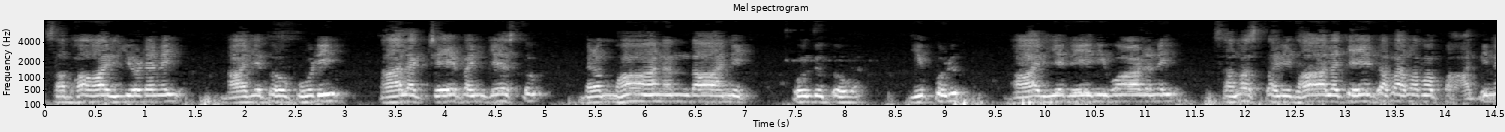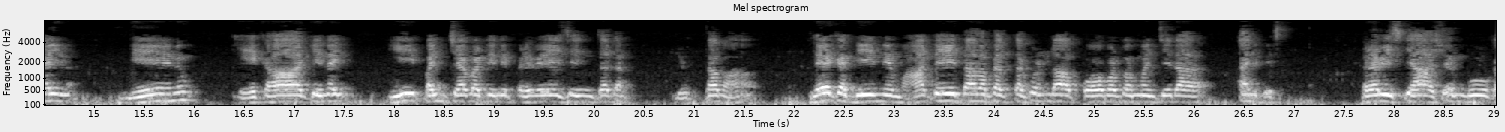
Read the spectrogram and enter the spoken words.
సభార్యుడనై భార్యతో కూడి కాలక్షేపం చేస్తూ బ్రహ్మానందాన్ని పొందుతూ ఇప్పుడు భార్య లేనివాడనై సమస్త విధాల చేత పరమ పాతినైన నేను ఏకాకినై ఈ పంచవటిని ప్రవేశించడం యుక్తమా? లేక దీన్ని మాటే తలపెట్టకుండా పోవటం మంచిదా? అనిపిస్తుంది ప్రవిశ్య శంభూక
